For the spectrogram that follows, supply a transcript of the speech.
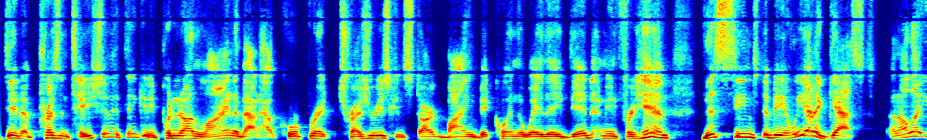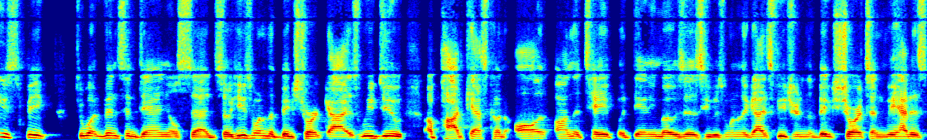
did a presentation, I think, and he put it online about how corporate treasuries can start buying Bitcoin the way they did. I mean, for him, this seems to be, and we had a guest, and I'll let you speak to what Vincent Daniels said. So he's one of the big short guys. We do a podcast called All on the Tape with Danny Moses. He was one of the guys featured in the big shorts, and we had his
